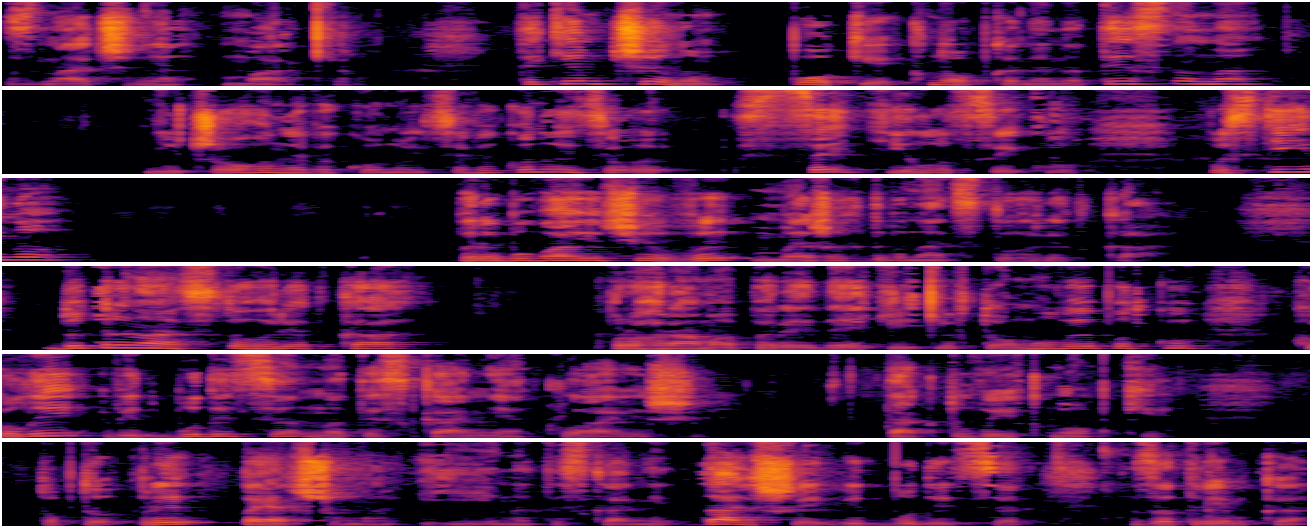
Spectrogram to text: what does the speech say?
значення маркеру. Таким чином, поки кнопка не натиснена, нічого не виконується. Виконується це тіло циклу, постійно перебуваючи в межах 12 го рядка. До 13 го рядка програма перейде тільки в тому випадку, коли відбудеться натискання клавіші тактової кнопки. Тобто при першому її натисканні. Далі відбудеться затримка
